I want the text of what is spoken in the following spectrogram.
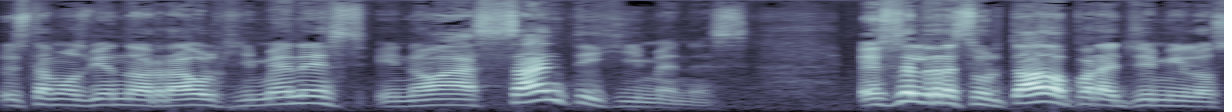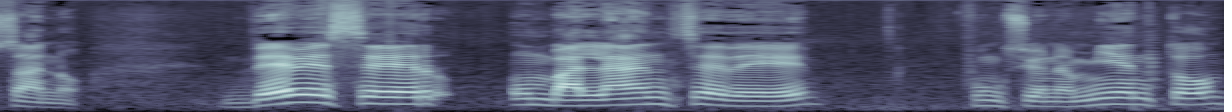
estamos viendo a Raúl Jiménez y no a Santi Jiménez. Es el resultado para Jimmy Lozano. Debe ser un balance de funcionamiento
